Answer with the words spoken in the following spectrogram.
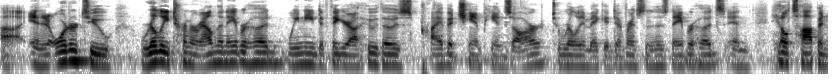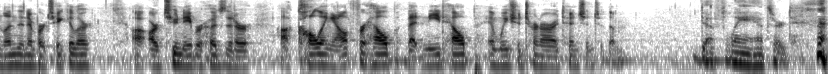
Uh, and in order to really turn around the neighborhood, we need to figure out who those private champions are to really make a difference in those neighborhoods. And Hilltop and Linden, in particular, uh, are two neighborhoods that are uh, calling out for help, that need help, and we should turn our attention to them. Definitely answered.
